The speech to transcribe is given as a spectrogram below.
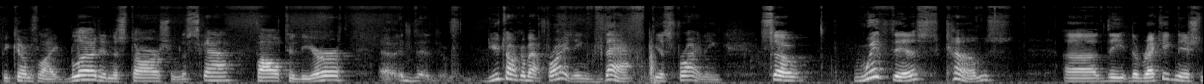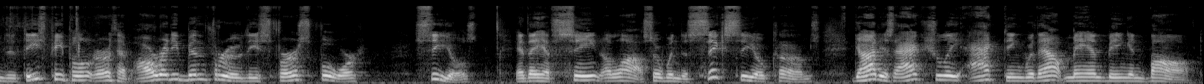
becomes like blood, and the stars from the sky fall to the earth? Uh, you talk about frightening, that is frightening. So, with this comes uh, the, the recognition that these people on earth have already been through these first four seals and they have seen a lot. So when the sixth seal comes, God is actually acting without man being involved.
